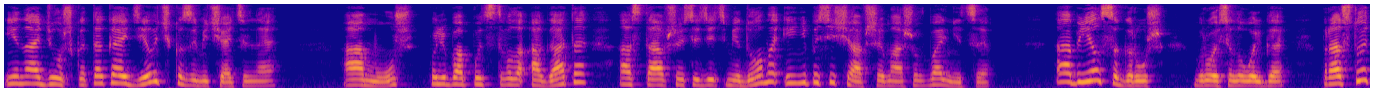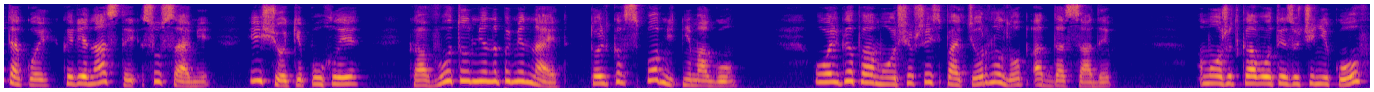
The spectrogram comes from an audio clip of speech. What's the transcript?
«И Надюшка такая девочка замечательная». «А муж?» — полюбопытствовала Агата, оставшаяся с детьми дома и не посещавшая Машу в больнице. «Объелся груш», — бросила Ольга. «Простой такой, коренастый, с усами. И щеки пухлые. Кого-то он мне напоминает только вспомнить не могу». Ольга, поморщившись, потерла лоб от досады. «Может, кого-то из учеников?»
